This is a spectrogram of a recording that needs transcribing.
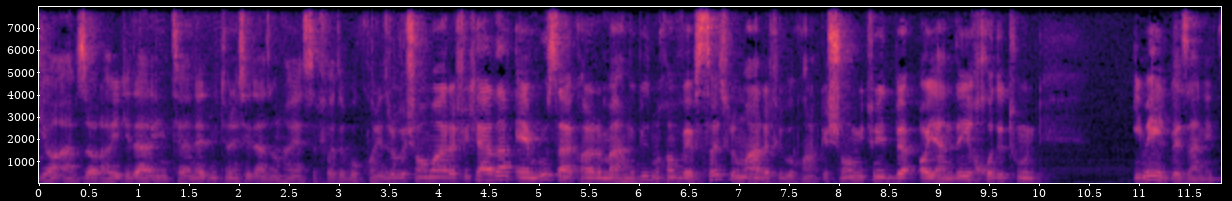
یا ابزارهایی که در اینترنت می‌تونستید از اونها استفاده بکنید رو به شما معرفی کردم. امروز در کانال محمود بیز می‌خوام وبسایت رو معرفی بکنم که شما می‌تونید به آینده خودتون ایمیل بزنید.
